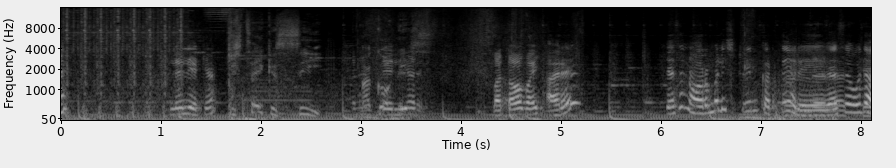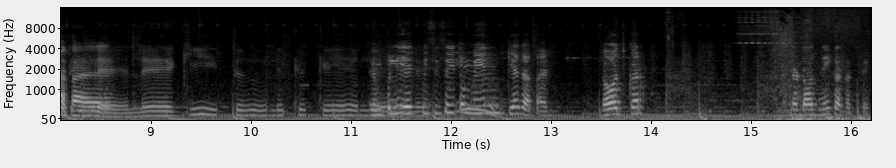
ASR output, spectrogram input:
हैं ले लिया क्या? Just take a seat. I got this. बताओ भाई। अरे जैसे नॉर्मल स्ट्रीम करते हैं रे वैसे हो जाता है। ले लेगी तू लिख के सिंपली एक पीसी से ही तो मेन किया जाता है। डॉज कर। डॉज नहीं कर सकते।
